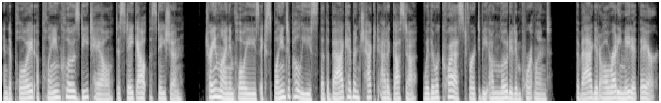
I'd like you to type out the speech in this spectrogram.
and deployed a plainclothes detail to stake out the station. Trainline employees explained to police that the bag had been checked at Augusta with a request for it to be unloaded in Portland. The bag had already made it there,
